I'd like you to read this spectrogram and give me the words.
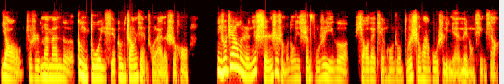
要就是慢慢的更多一些，更彰显出来的时候。你说这样的人，那神是什么东西？神不是一个飘在天空中，不是神话故事里面那种形象。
